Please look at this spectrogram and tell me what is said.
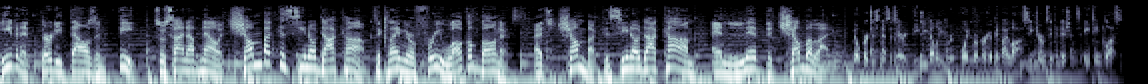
even at 30,000 feet. So sign up now at ChumbaCasino.com to claim your free welcome bonus. That's ChumbaCasino.com and live the Chumba life. No purchase necessary. VGW Group. Void were prohibited by law. See terms and conditions. 18 plus.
